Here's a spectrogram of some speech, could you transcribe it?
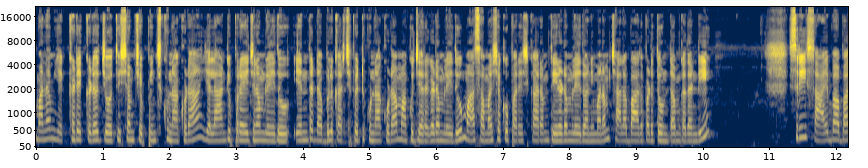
మనం ఎక్కడెక్కడో జ్యోతిష్యం చెప్పించుకున్నా కూడా ఎలాంటి ప్రయోజనం లేదు ఎంత డబ్బులు ఖర్చు పెట్టుకున్నా కూడా మాకు జరగడం లేదు మా సమస్యకు పరిష్కారం తీరడం లేదు అని మనం చాలా బాధపడుతూ ఉంటాం కదండి. శ్రీ సాయిబాబా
